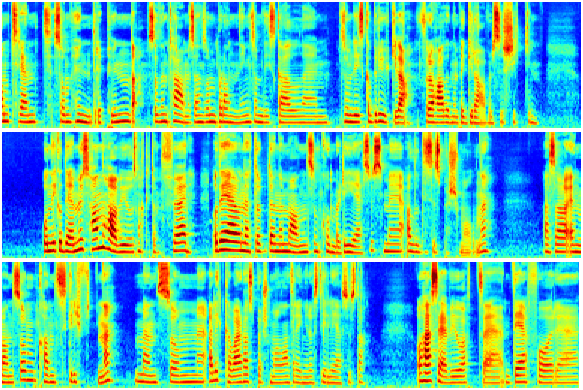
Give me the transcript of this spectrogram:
Omtrent som 100 pund, da. Så de tar med seg en sånn blanding som de skal, eh, som de skal bruke da, for å ha denne begravelsesskikken. Og Nikodemus, han har vi jo snakket om før. Og det er jo nettopp denne mannen som kommer til Jesus med alle disse spørsmålene. Altså en mann som kan skriftene, men som allikevel har spørsmål han trenger å stille Jesus, da. Og her ser vi jo at eh, det får eh,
